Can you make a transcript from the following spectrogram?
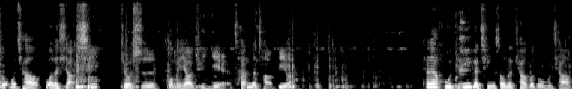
独木桥过了小溪，就是我们要去野餐的草地了。”跳跳虎第一个轻松的跳过独木桥，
